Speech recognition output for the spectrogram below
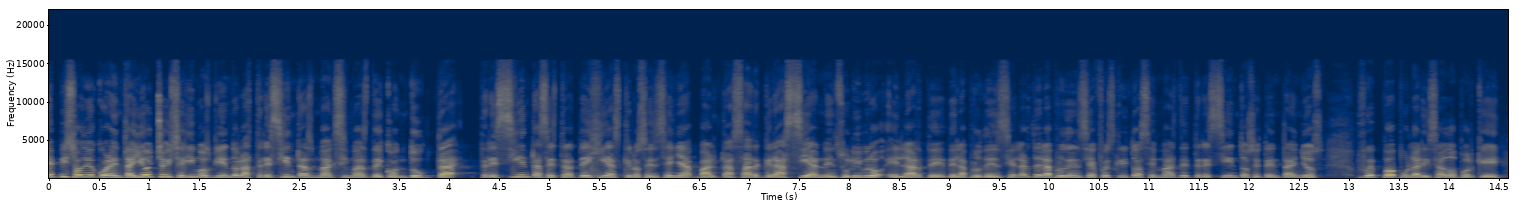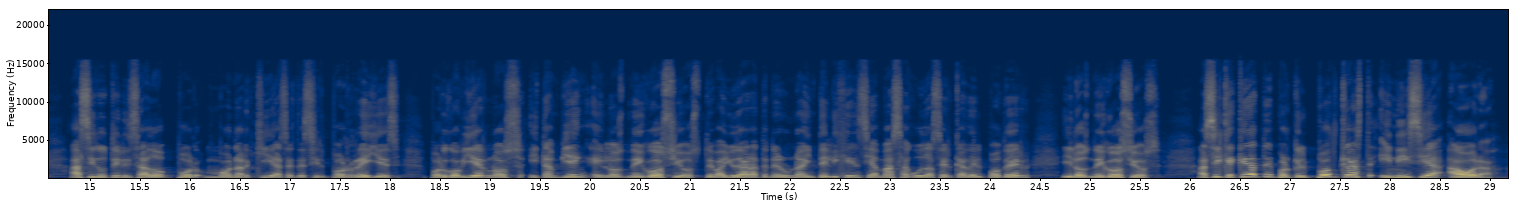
Episodio 48 y seguimos viendo las 300 máximas de conducta, 300 estrategias que nos enseña Baltasar Gracián en su libro El arte de la prudencia. El arte de la prudencia fue escrito hace más de 370 años, fue popularizado porque ha sido utilizado por monarquías, es decir, por reyes, por gobiernos y también en los negocios. Te va a ayudar a tener una inteligencia más aguda acerca del poder y los negocios. Así que quédate porque el podcast inicia ahora.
